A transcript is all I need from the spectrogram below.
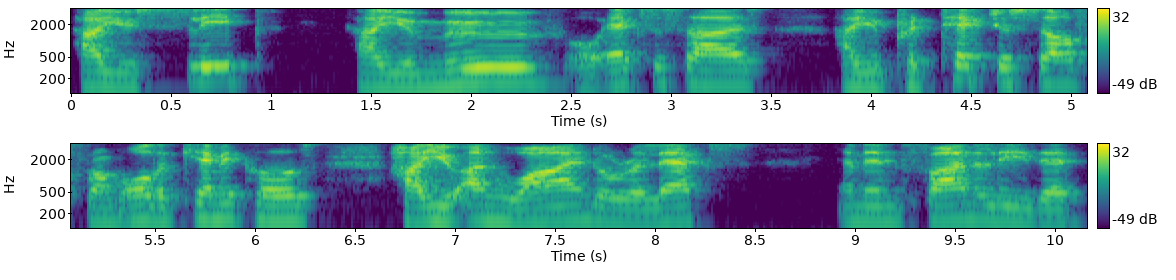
how you sleep, how you move or exercise, how you protect yourself from all the chemicals, how you unwind or relax, and then finally that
